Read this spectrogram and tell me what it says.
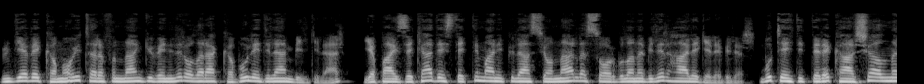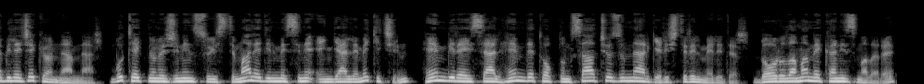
medya ve kamuoyu tarafından güvenilir olarak kabul edilen bilgiler, yapay zeka destekli manipülasyonlarla sorgulanabilir hale gelebilir. Bu tehditlere karşı alınabilecek önlemler, bu teknolojinin suistimal edilmesini engellemek için hem bireysel hem de toplumsal çözümler geliştirilmelidir. Doğrulama mekanizmaları,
